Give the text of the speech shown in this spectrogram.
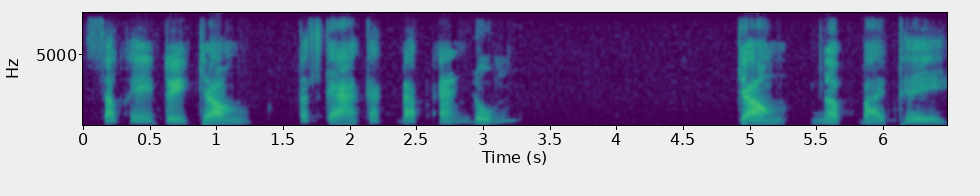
Sau khi tùy chọn tất cả các đáp án đúng, chọn Nộp bài thi.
